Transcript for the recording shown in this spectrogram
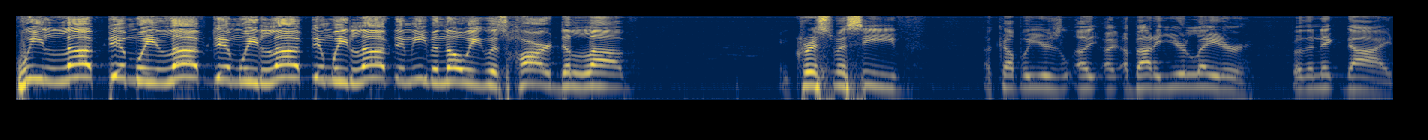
we loved him, we loved him, we loved him, we loved him, even though he was hard to love. And Christmas Eve, a couple years, about a year later, Brother Nick died,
